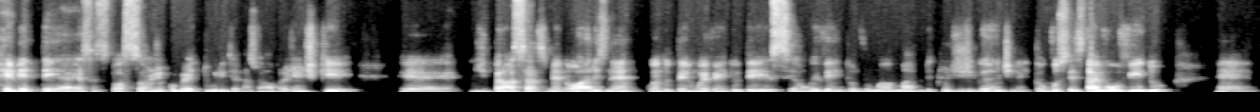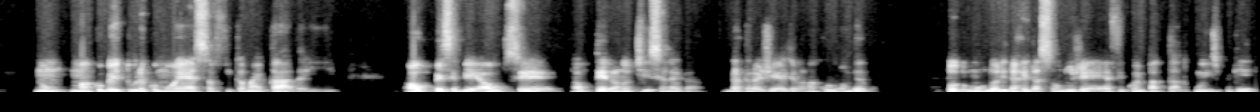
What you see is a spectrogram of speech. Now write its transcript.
remeter a essa situação de cobertura internacional para gente que é, de praças menores, né? Quando tem um evento desse, é um evento de uma magnitude gigante, né? Então, você está envolvido é, num, numa cobertura como essa, fica marcada. E ao perceber, ao, ser, ao ter a notícia né, da, da tragédia lá na Colômbia, todo mundo ali da redação do GF ficou impactado com isso, porque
